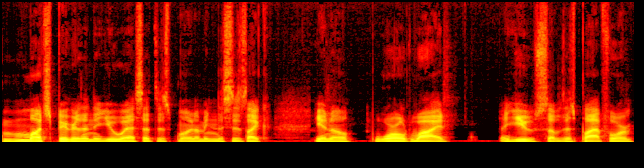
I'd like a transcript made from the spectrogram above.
much bigger than the US at this point. I mean, this is like, you know, worldwide use of this platform.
